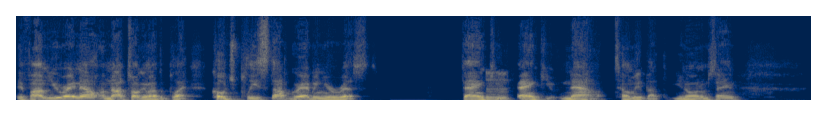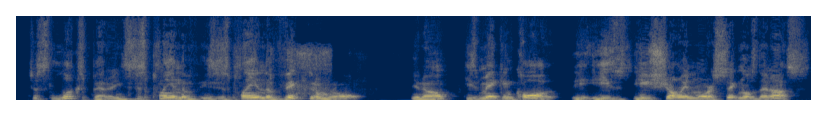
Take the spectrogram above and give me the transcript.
If I'm you right now, I'm not talking about the play. Coach, please stop grabbing your wrist. Thank you. Thank you. Now, tell me about, the, you know what I'm saying? Just looks better. He's just playing the, he's just playing the victim role. You know, he's making call. He, he's he's showing more signals than us.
